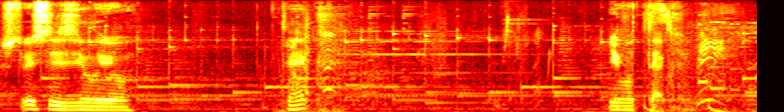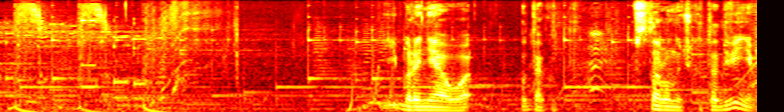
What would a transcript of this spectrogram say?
Что если сделаю так и вот так? И броняву вот так вот в стороночку отодвинем.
